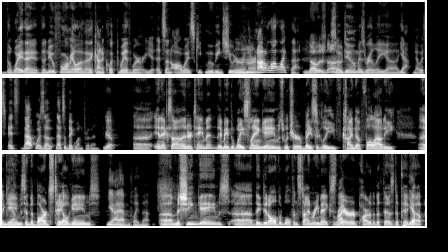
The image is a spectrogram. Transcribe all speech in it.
the way they the new formula that they kind of clicked with, where it's an always keep moving shooter, Mhm. and they're not a lot like that. No, there's not. So Doom is really, uh, yeah, no, it's it's that was a that's a big one for them. Yep. Uh, inXile Entertainment, they made the Wasteland games, which are basically kind of Fallouty uh, games, and the Bard's Tale games. Yeah, I haven't played that. Uh, Machine Games, uh, they did all the Wolfenstein remakes. Right. They're part of the Bethesda pickup. Yep,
